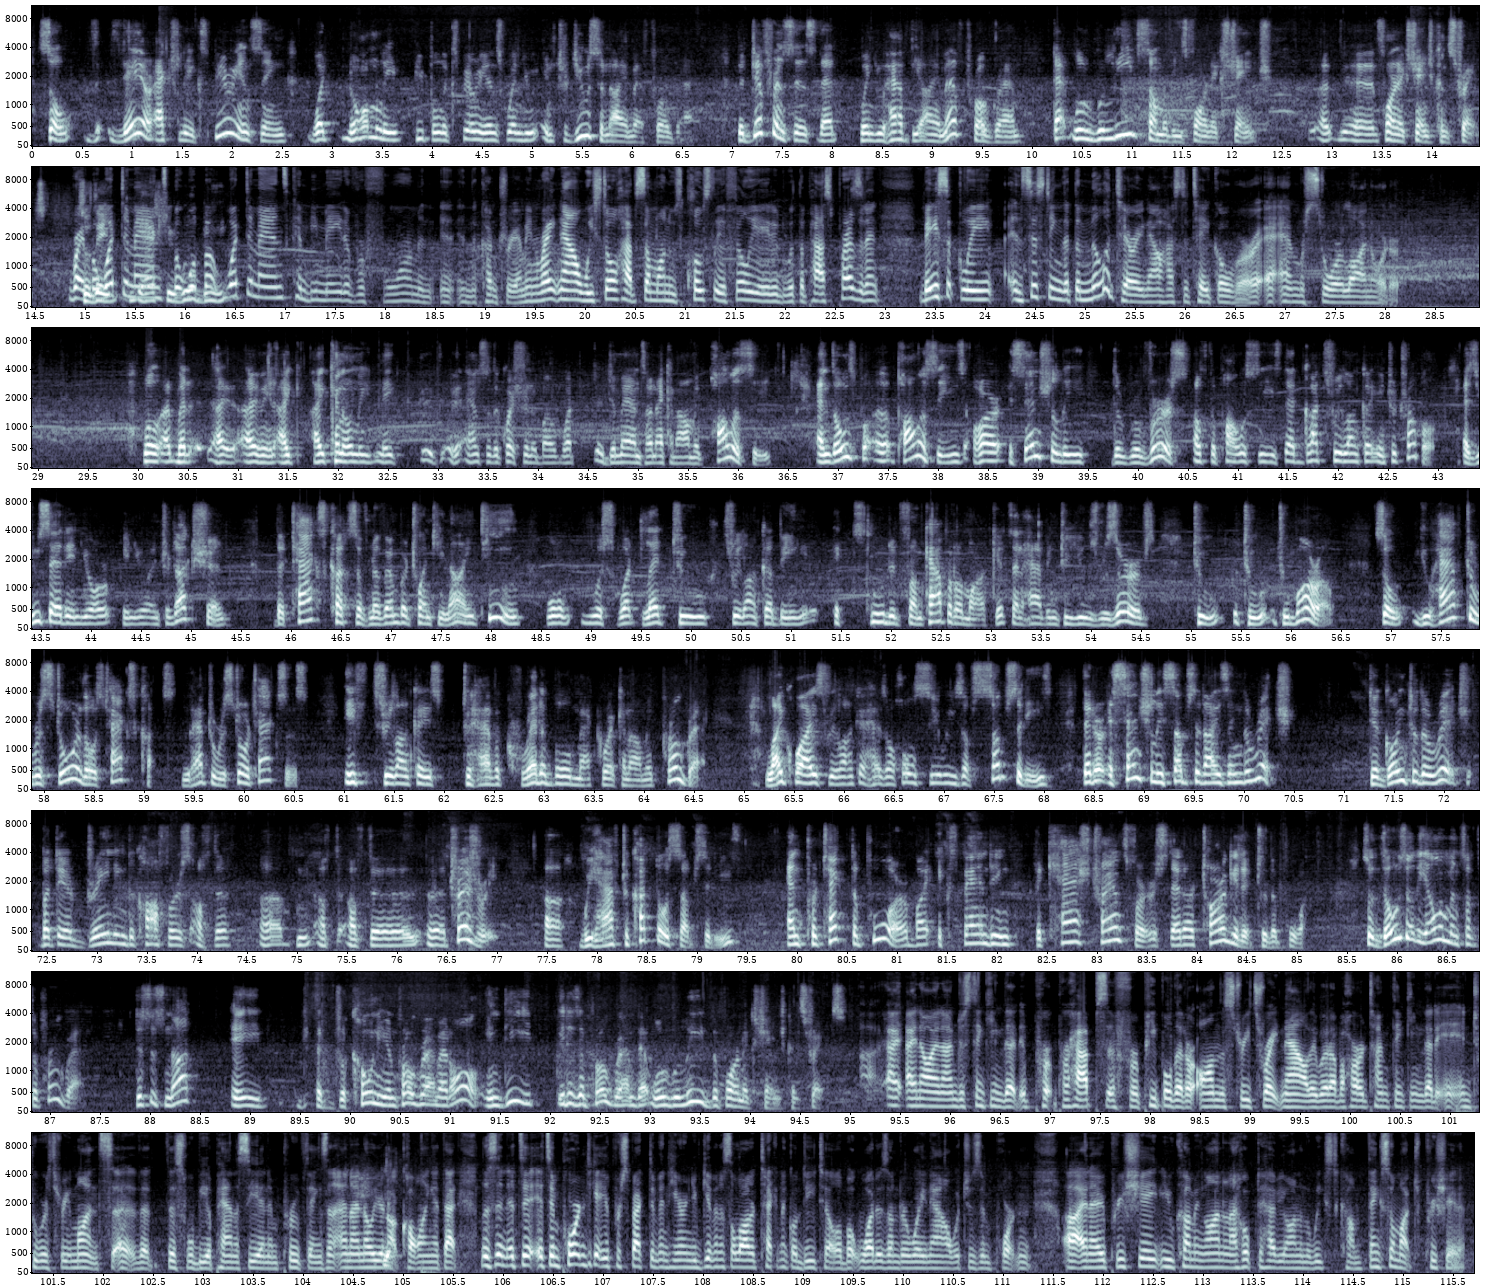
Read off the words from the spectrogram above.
So th- they are actually experiencing what normally people experience when you introduce an IMF program. The difference is that when you have the IMF program, that will relieve some of these foreign exchange uh, uh, foreign exchange constraints. Right, so but they, what demands? But what, but what, demands can be made of reform in, in, in, the country? I mean, right now we still have someone who's closely affiliated with the past president, basically insisting that the military now has to take over and, and restore law and order. Well, uh, but I, I mean, I, I can only make uh, answer the question about what demands on economic policy, and those uh, policies are essentially the reverse of the policies that got Sri Lanka into trouble. As you said in your in your introduction, the tax cuts of November 2019 were, was what led to Sri Lanka being excluded from capital markets and having to use reserves to to to borrow. So you have to restore those tax cuts. You have to restore taxes if Sri Lanka is to have a credible macroeconomic program. Likewise, Sri Lanka has a whole series of subsidies that are essentially subsidizing the rich. They're going to the rich, but they're draining the coffers of the uh, of the, of the uh, treasury. Uh, we have to cut those subsidies and protect the poor by expanding the cash transfers that are targeted to the poor. So those are the elements of the program. This is not a, a draconian program at all. Indeed, it is a program that will relieve the foreign exchange constraints. I, I, know, and I'm just thinking that per, perhaps for people that are on the streets right now, they would have a hard time thinking that in two or three months uh, that this will be a panacea and improve things. And, and I know you're not calling it that. Listen, it's it's important to get your perspective in here, and you've given us a lot of technical detail about what is underway now, which is important. Uh, and I appreciate you coming on, and I hope to have you on in the weeks to come. Thanks so much. Appreciate it.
